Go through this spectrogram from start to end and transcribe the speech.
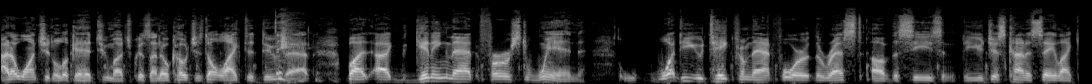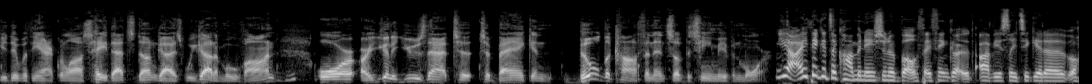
I don't want you to look ahead too much because I know coaches don't like to do that. but uh, getting that first win, what do you take from that for the rest of the season? Do you just kind of say, like you did with the Akron loss, hey, that's done, guys, we got to move on? Mm-hmm. Or are you going to use that to, to bank and build the confidence of the team even more? Yeah, I think it's a combination of both. I think uh, obviously to get a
